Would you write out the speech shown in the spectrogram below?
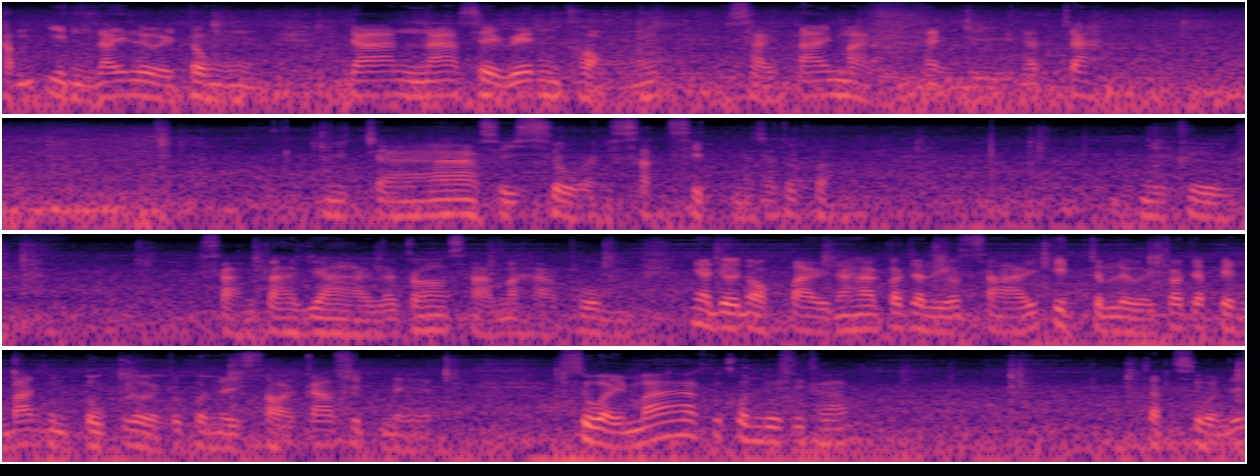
คำอินได้เลยตรงด้านหน้าเซเว่นของสายใต้ใหม่แห่งนี้นะจ๊ะนี่จ้าสวยๆศักดิ์สิทธิ์นะจ๊ะทุกคนนี่คือ ศาลตายาย แล้วก็ศาลมหาพรมเนี่ยเดินออกไปนะฮะก็จะเลี้ยวซ้ายติดกันเลย ก็จะเป็นบ้านคุณตุ๊กเลย ทุกคนในซอย 90 เมตร สวยมากทุกคนดูสิครับ จัดสวนได้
